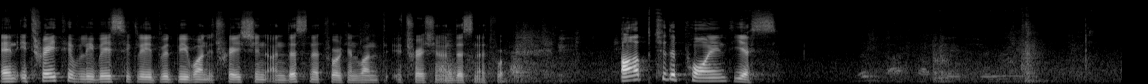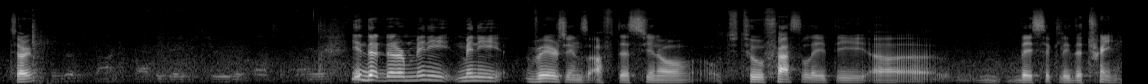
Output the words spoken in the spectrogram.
and iteratively, basically, it would be one iteration on this network and one iteration on this network. Up to the point, yes. Sorry? Yeah, there, there, are many, many versions of this, you know, to facilitate the, uh, basically the training.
